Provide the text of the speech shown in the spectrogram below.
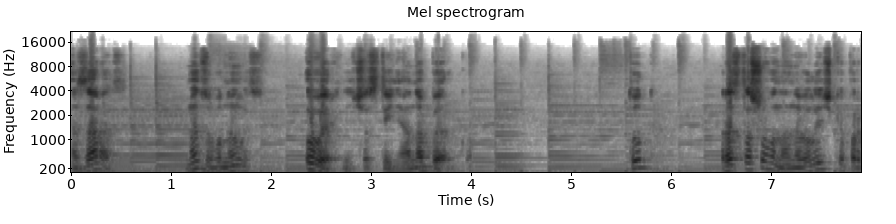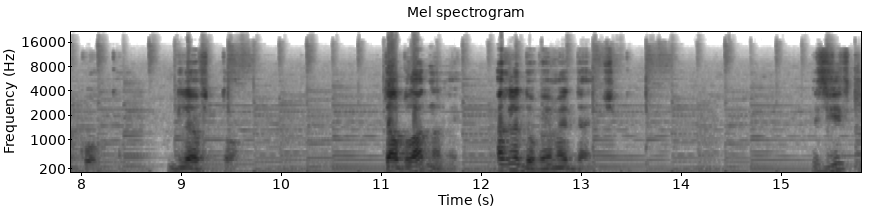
А зараз ми зупинились у верхній частині Анаберку. Тут розташована невеличка парковка для авто та обладнаний оглядовий майданчик, звідки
